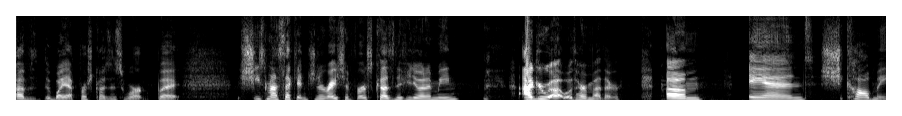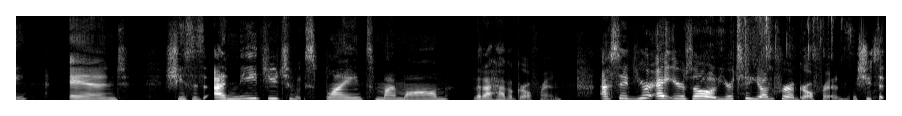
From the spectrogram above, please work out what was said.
of the way that first cousins work, but she's my second generation first cousin, if you know what I mean. I grew up with her mother. Um, and she called me and she says, I need you to explain to my mom that I have a girlfriend. I said, You're eight years old. You're too young for a girlfriend. And she said,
